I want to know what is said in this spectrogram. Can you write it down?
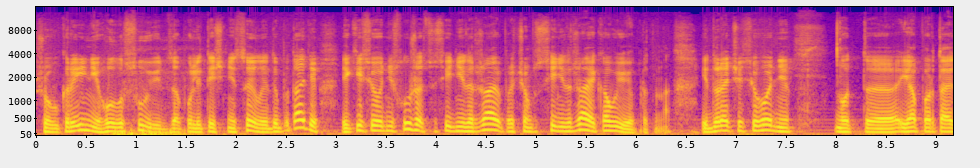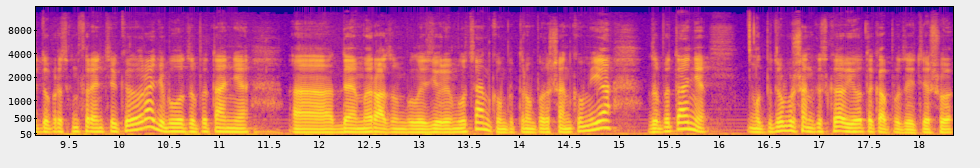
що в Україні голосують за політичні сили і депутатів, які сьогодні служать сусідній державі, причому сусідній державі, яка воює проти нас. І до речі, сьогодні, от е, я повертаюся до прес-конференції в Кіровограді, було запитання, е, де ми разом були з Юрієм Луценком, Петром Порошенком і я. Запитання. От Петро Порошенко сказав, його така позиція, що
